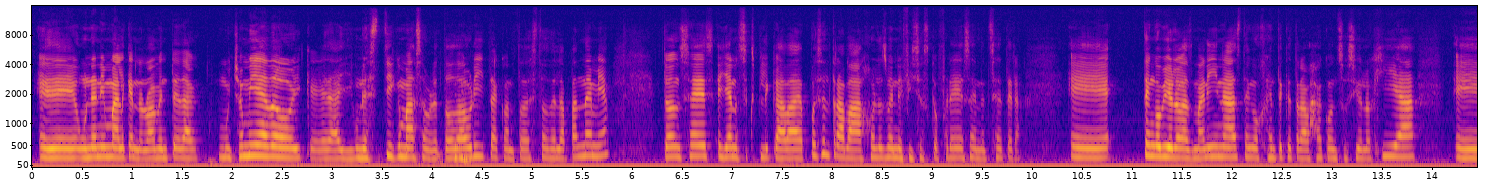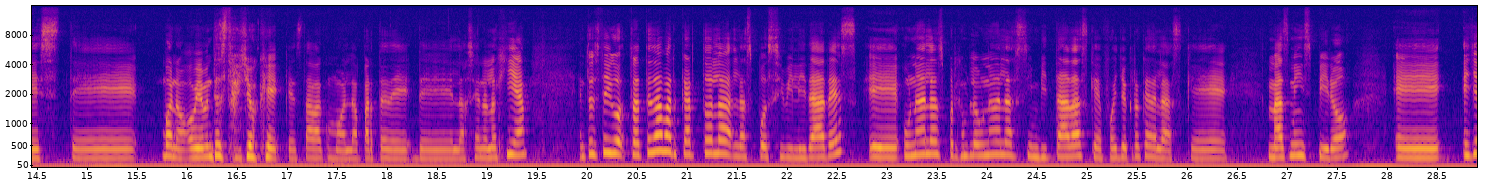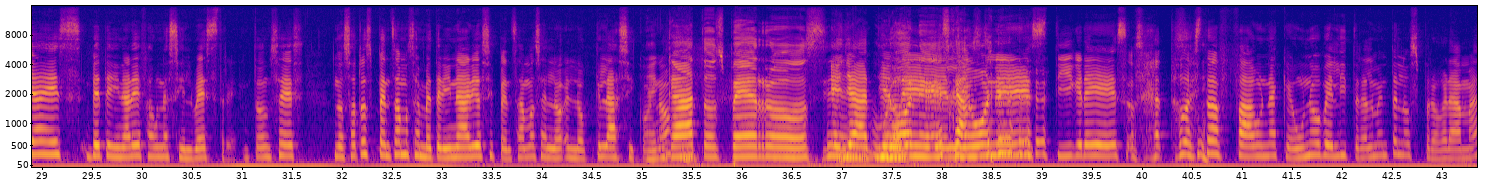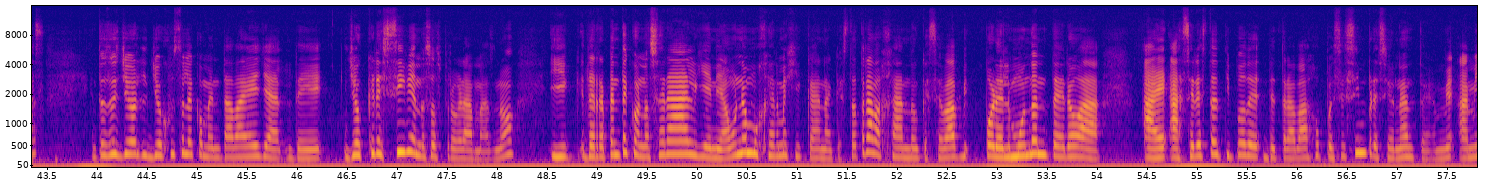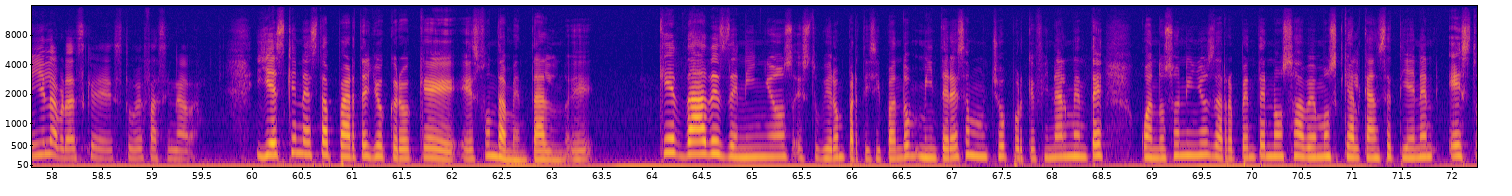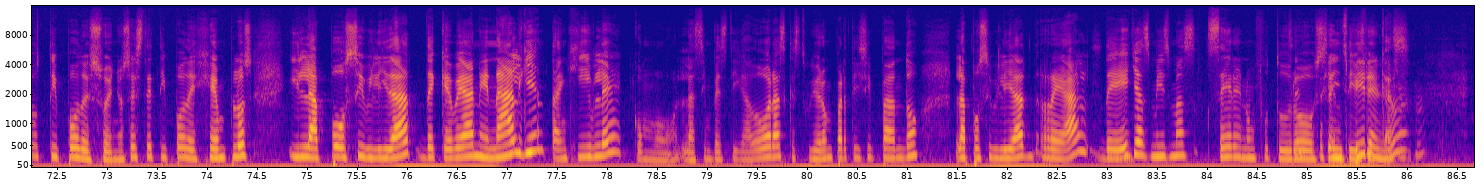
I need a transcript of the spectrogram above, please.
eh, un animal que normalmente da mucho miedo y que hay un estigma, sobre todo ahorita con todo esto de la pandemia. Entonces, ella nos explicaba pues el trabajo, los beneficios que ofrecen, etcétera. Eh, tengo biólogas marinas, tengo gente que trabaja con sociología, este, bueno, obviamente estoy yo que, estaba como en la parte de, de la oceanología. Entonces te digo, traté de abarcar todas las posibilidades. Eh, una de las, por ejemplo, una de las invitadas que fue yo creo que de las que más me inspiró, eh, ella es veterinaria de fauna silvestre. Entonces, nosotros pensamos en veterinarios y pensamos en lo, clásico, en gatos, perros, ella tiene leones, tigres, o sea, toda esta fauna que uno ve literalmente en los programas entonces yo, yo justo le comentaba a ella de, yo crecí viendo esos programas, ¿no? Y de repente conocer a alguien y a una mujer mexicana que está trabajando, que se va por el mundo entero a, hacer este tipo de, trabajo, pues es impresionante. A mí, la verdad es que estuve fascinada. Y es que en esta parte yo creo que es fundamental. Eh, ¿Qué edades de niños estuvieron participando? Me interesa mucho porque finalmente cuando son niños de repente no sabemos qué alcance tienen estos tipos de sueños, este tipo de ejemplos y la posibilidad de que vean en alguien tangible, como las investigadoras que estuvieron participando, la posibilidad real de ellas mismas ser en un futuro científicas.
